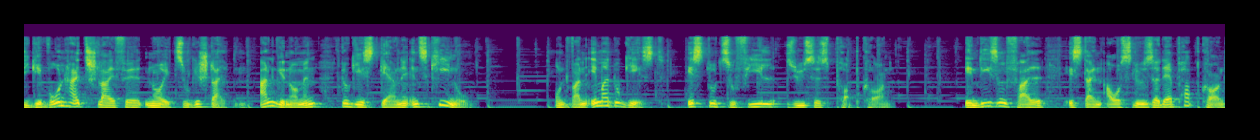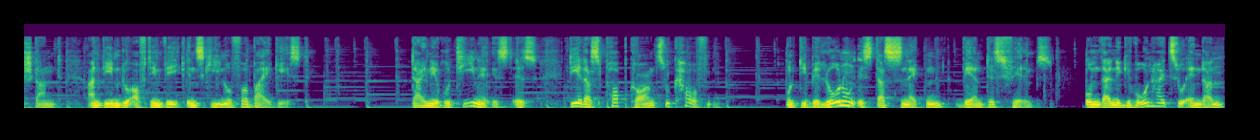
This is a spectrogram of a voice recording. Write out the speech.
die Gewohnheitsschleife neu zu gestalten. Angenommen, du gehst gerne ins Kino. Und wann immer du gehst, isst du zu viel süßes Popcorn. In diesem Fall ist dein Auslöser der Popcornstand, an dem du auf dem Weg ins Kino vorbeigehst. Deine Routine ist es, dir das Popcorn zu kaufen. Und die Belohnung ist das Snacken während des Films. Um deine Gewohnheit zu ändern,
